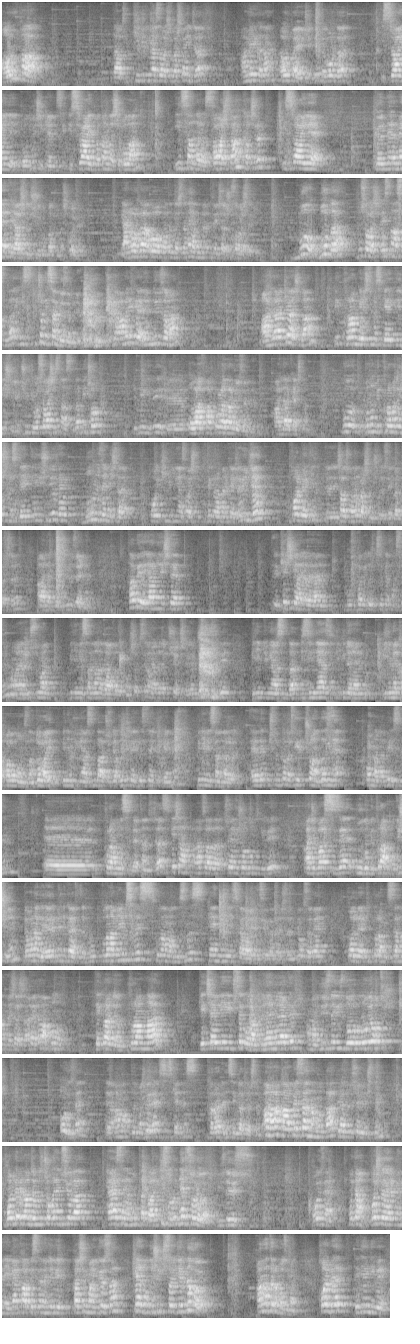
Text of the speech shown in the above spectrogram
Avrupa'da İkinci Dünya Savaşı başlayınca Amerika'dan Avrupa'ya göç ediyor ve orada İsrailli olduğu için kendisi İsrail vatandaşı olan insanlara savaştan kaçırıp İsrail'e gönderme telaşını düşüyor bu vatandaş Kolberg. Yani orada o vatandaşlarına yardım etmeye çalışıyor savaştaki. Bu burada bu savaş esnasında birçok insan gözlemliyor. Ve Amerika'ya döndüğü zaman ahlaki açıdan bir kuram geliştirmesi gerektiğini düşünüyor. Çünkü o savaş esnasında birçok dediğim gibi e, olay, farklı olaylar gözlemliyor ahlaki açıdan. Bu, bunun bir kurama dönüştürmesi gerektiğini düşünüyor ve bunun üzerine işte o 2. Dünya Savaşı tekrar Amerika'ya dönünce Kolberg'in e, çalışmaları başlamış oluyor sevgili arkadaşlarım ahlak gelişimi üzerine. Tabii yani işte e, keşke e, yani bu tabii ırkçılık yapmak istemiyorum ama yani Müslüman bilim insanlarına daha fazla konuşabilsek ama yapacak bir şey yok işte olduğunuz gibi bilim dünyasında bizim ne yazık ki bir dönem bilime kapalı olmamızdan dolayı bilim dünyasında daha çok Yahudi ve Hristiyan kökenli bilim insanları elde etmiş durumda ve bir, şu anda yine onlardan birisinin eee kuramını sizlere tanıtacağız. Geçen haftada söylemiş olduğumuz gibi acaba size uygun bir kuram mı düşünün ve ona göre öğretmenlik hayatınızda ku- kullanabilir misiniz, kullanmaz mısınız? Kendiniz karar verin sevgili arkadaşlarım. Yoksa ben Kolberg'in kuramını size anlatmaya çalışacağım. Evet ama bunu tekrar ediyorum. Kuramlar geçerliği yüksek olan önermelerdir ama %100 doğruluğu yoktur. O yüzden e, anlattığıma göre siz kendiniz karar verin sevgili arkadaşlarım. Ama KPSS anlamında biraz önce söylemiştim. Kolberg amcamızı çok önemsiyorlar. Her sene mutlaka iki soru net soruyorlar. Yüzde yüz. O yüzden hocam boş ver öğretmenliği ben KPSS'den önce bir kaçırmayın diyorsan gel bugün şu iki soruyu cebine koy. Anlatalım o zaman. Kolberg dediğim gibi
